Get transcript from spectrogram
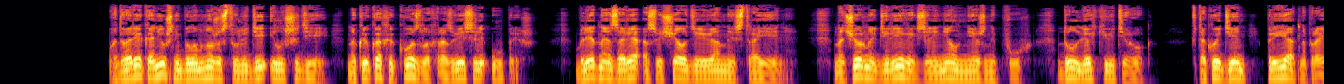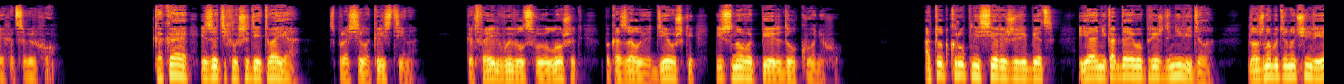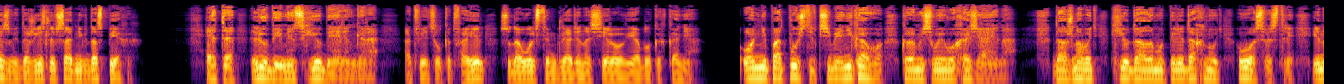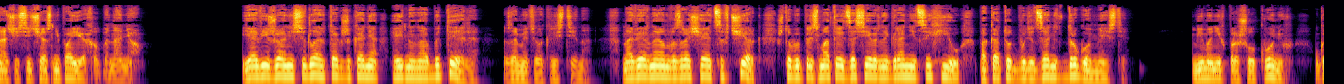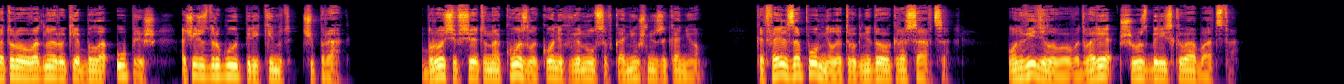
Во дворе конюшни было множество людей и лошадей. На крюках и козлах развесили упряжь. Бледная заря освещала деревянные строения. На черных деревьях зеленел нежный пух, дул легкий ветерок. В такой день приятно проехаться верхом. «Какая из этих лошадей твоя?» — спросила Кристина. Катфаэль вывел свою лошадь, показал ее девушке и снова передал конюху. «А тот крупный серый жеребец, я никогда его прежде не видела. Должно быть, он очень резвый, даже если всадник в доспехах». «Это любимец Хью Берингера», — ответил Катфаэль, с удовольствием глядя на серого в яблоках коня. «Он не подпустит к себе никого, кроме своего хозяина. Должно быть, Хью дал ему передохнуть в Освестре, иначе сейчас не поехал бы на нем». «Я вижу, они седлают также коня Эйнана Абетеля», — заметила Кристина. «Наверное, он возвращается в Черк, чтобы присмотреть за северной границей Хью, пока тот будет занят в другом месте». Мимо них прошел конюх, у которого в одной руке была упряжь, а через другую перекинут чепрак. Бросив все это на козлы, конюх вернулся в конюшню за конем. Катфаэль запомнил этого гнедого красавца. Он видел его во дворе Шрусберийского аббатства.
